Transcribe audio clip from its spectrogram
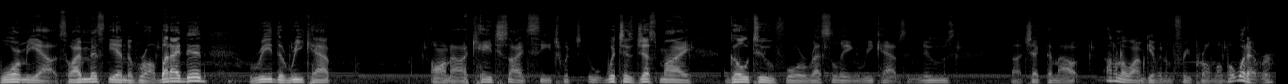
wore me out. So I missed the end of Raw. But I did read the recap on uh, Cageside Seats, which which is just my go-to for wrestling recaps and news. Uh, check them out. I don't know why I'm giving them free promo, but whatever.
